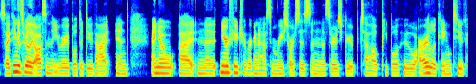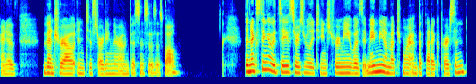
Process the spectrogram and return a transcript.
So I think it's really awesome that you were able to do that. And I know uh, in the near future, we're going to have some resources in the CIRS group to help people who are looking to kind of venture out into starting their own businesses as well. The next thing I would say CIRS really changed for me was it made me a much more empathetic person.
